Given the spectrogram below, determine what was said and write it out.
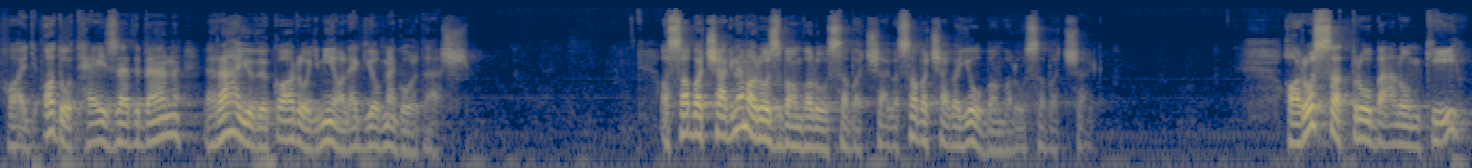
ha egy adott helyzetben rájövök arra, hogy mi a legjobb megoldás. A szabadság nem a rosszban való szabadság, a szabadság a jóban való szabadság. Ha a rosszat próbálom ki,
